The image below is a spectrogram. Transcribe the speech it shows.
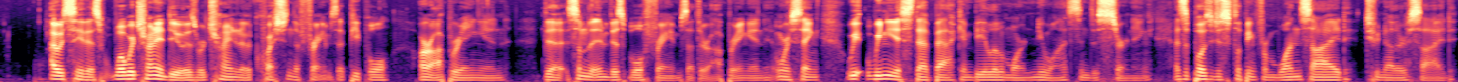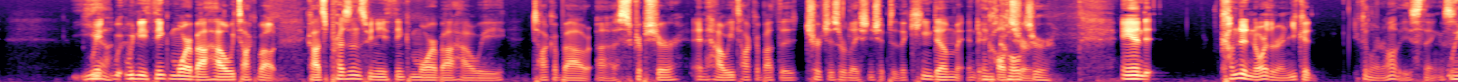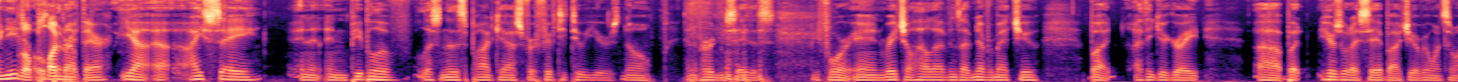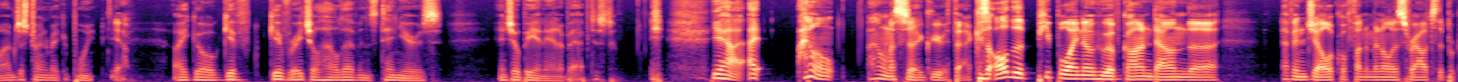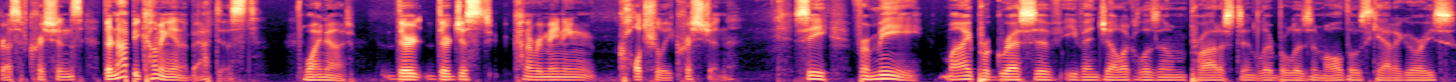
I would say this: what we're trying to do is we're trying to question the frames that people are operating in, the some of the invisible frames that they're operating in, and we're saying we we need to step back and be a little more nuanced and discerning, as opposed to just flipping from one side to another side. We, Yeah. we, we need to think more about how we talk about God's presence. We need to think more about how we talk about uh, Scripture and how we talk about the church's relationship to the kingdom and to and culture. And come to Northern, you could you can learn all these things. We need a little plug open right there. Yeah, uh, I say, and and people have listened to this podcast for 52 years know, and have heard me say this before. And Rachel Held Evans, I've never met you, but I think you're great. Uh, but here's what I say about you every once in a while. I'm just trying to make a point. Yeah. I go give give Rachel Held Evans 10 years, and she'll be an Anabaptist. Yeah, I I don't I don't necessarily agree with that because all the people I know who have gone down the evangelical fundamentalist route to the progressive Christians, they're not becoming Anabaptist. Why not? They're they're just kind of remaining culturally Christian. See, for me, my progressive evangelicalism, Protestant liberalism, all those categories,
